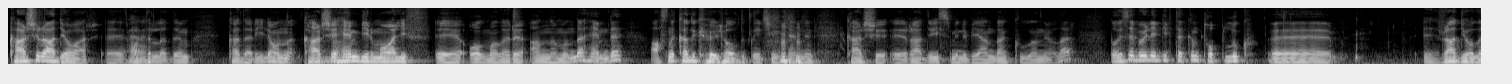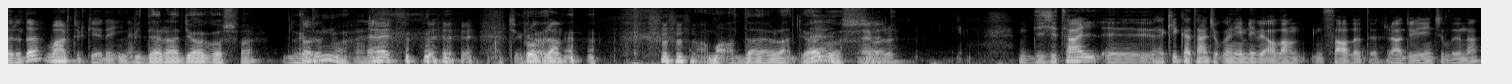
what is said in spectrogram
Karşı radyo var e, evet. hatırladığım kadarıyla. Ona karşı Doğru. hem bir muhalif e, olmaları anlamında hem de aslında Kadıköylü oldukları için kendini karşı e, radyo ismini bir yandan kullanıyorlar. Dolayısıyla böyle bir takım topluluk e, e, radyoları da var Türkiye'de yine. Bir de Radyo Agos var. Duydun Tabii. mu? Evet. Program. Ama adı Radyo Agos. Evet, evet. Dijital e, hakikaten çok önemli bir alan sağladı radyo yayıncılığına.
